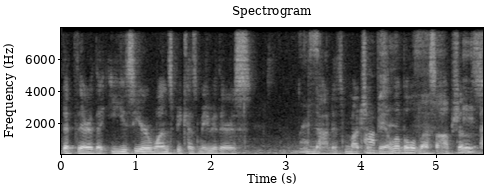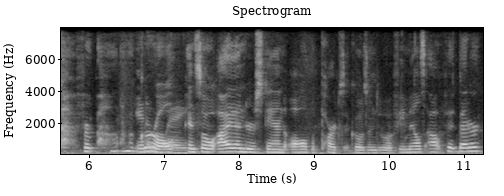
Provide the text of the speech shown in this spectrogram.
that they're the easier ones because maybe there's Less not as much available, less options. for, I'm a In girl, way. and so I understand all the parts that goes into a female's outfit better.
